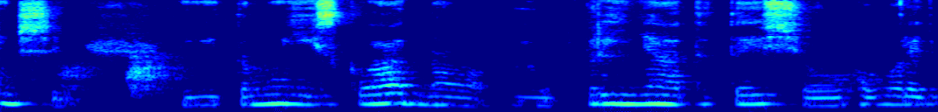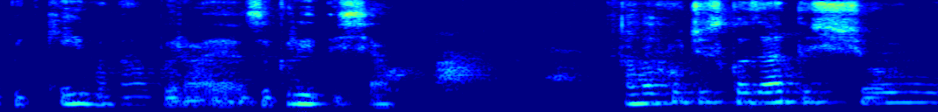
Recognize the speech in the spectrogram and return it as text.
інший. І тому їй складно е, прийняти те, що говорять батьки, вона обирає закритися. Але хочу сказати, що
